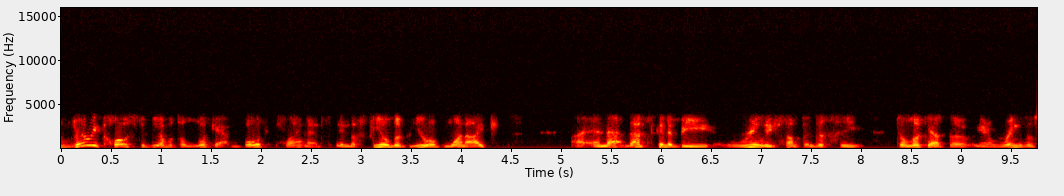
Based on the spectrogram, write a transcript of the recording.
very close to be able to look at both planets in the field of view of one eyepiece, uh, and that that's going to be really something to see. To look at the you know rings of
